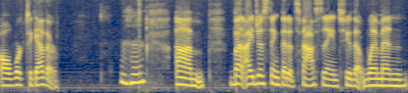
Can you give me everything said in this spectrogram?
all work together. Mm-hmm. Um, but I just think that it's fascinating too that women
